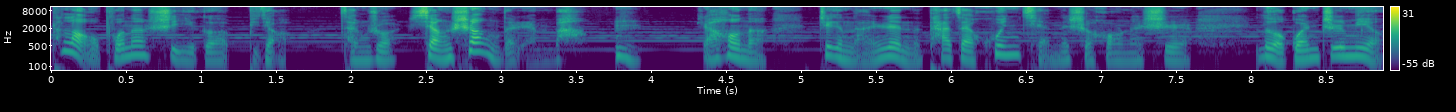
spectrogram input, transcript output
他老婆呢是一个比较咱们说向上的人吧，嗯。然后呢，这个男人呢，他在婚前的时候呢是。乐观之命，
